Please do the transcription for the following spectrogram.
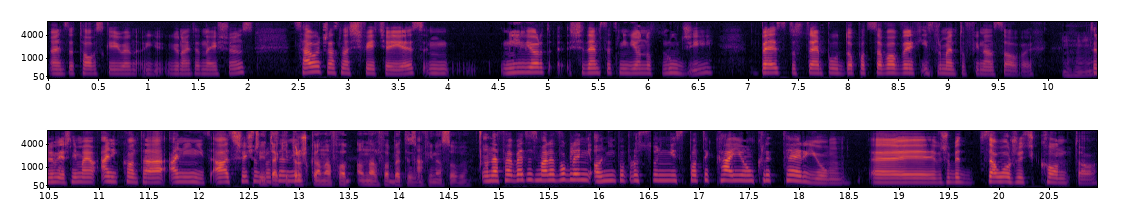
ONZ-owskiej, UN- United Nations, cały czas na świecie jest miliard 700 milionów ludzi bez dostępu do podstawowych instrumentów finansowych, które wiesz, nie mają ani konta, ani nic, a 60% Czyli taki nie- troszkę analfa- analfabetyzm finansowy. analfabetyzm, ale w ogóle nie- oni po prostu nie spotykają kryterium, e, żeby założyć konto.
